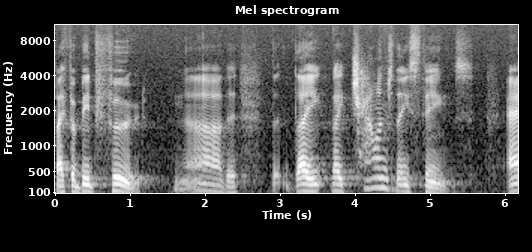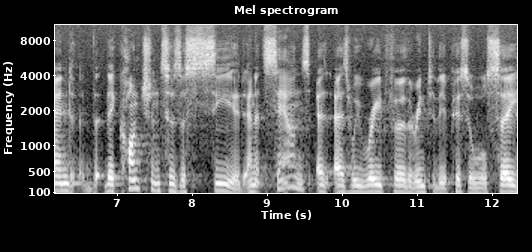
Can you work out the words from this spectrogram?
They forbid food. No, the, the, they, they challenge these things and th- their consciences are seared. And it sounds, as, as we read further into the epistle, we'll see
